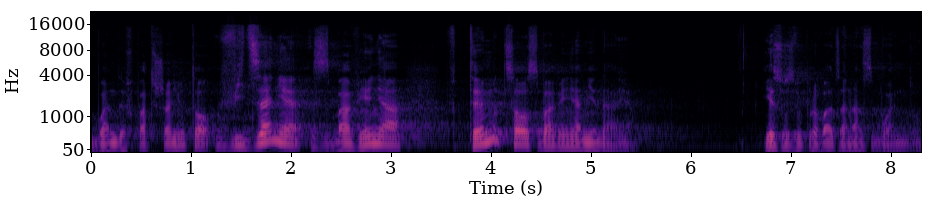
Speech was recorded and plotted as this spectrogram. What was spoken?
błędy w patrzeniu, to widzenie zbawienia w tym, co zbawienia nie daje. Jezus wyprowadza nas z błędu.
